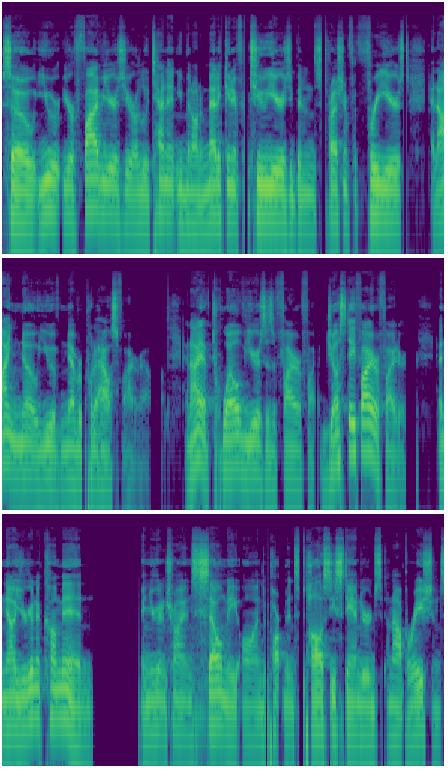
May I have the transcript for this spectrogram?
So you're you're five years, you're a lieutenant, you've been on a medic unit for two years, you've been in the suppression for three years, and I know you have never put a house fire out. And I have 12 years as a firefighter, just a firefighter. And now you're gonna come in and you're going to try and sell me on department's policy standards and operations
